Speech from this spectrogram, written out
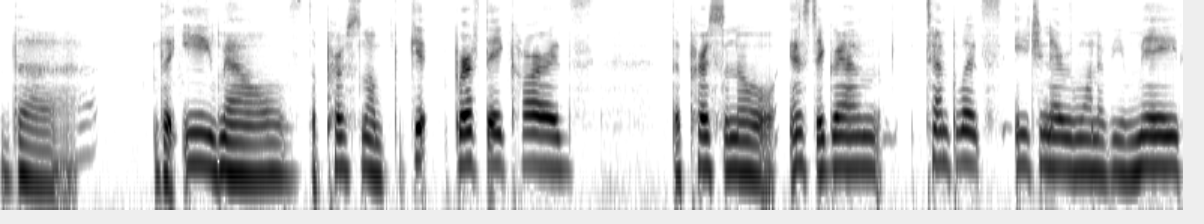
the the emails, the personal birthday cards, the personal Instagram templates each and every one of you made.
